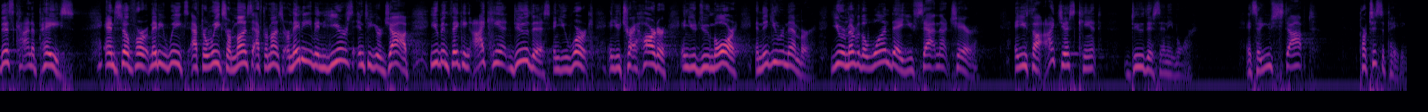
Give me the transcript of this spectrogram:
this kind of pace? And so, for maybe weeks after weeks, or months after months, or maybe even years into your job, you've been thinking, I can't do this. And you work and you try harder and you do more. And then you remember, you remember the one day you sat in that chair and you thought, I just can't do this anymore. And so you stopped participating.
